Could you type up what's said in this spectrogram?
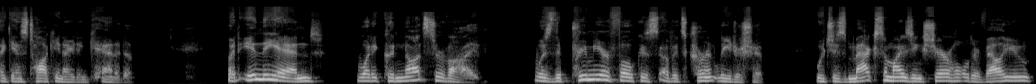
against Hockey Night in Canada. But in the end, what it could not survive was the premier focus of its current leadership, which is maximizing shareholder value,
